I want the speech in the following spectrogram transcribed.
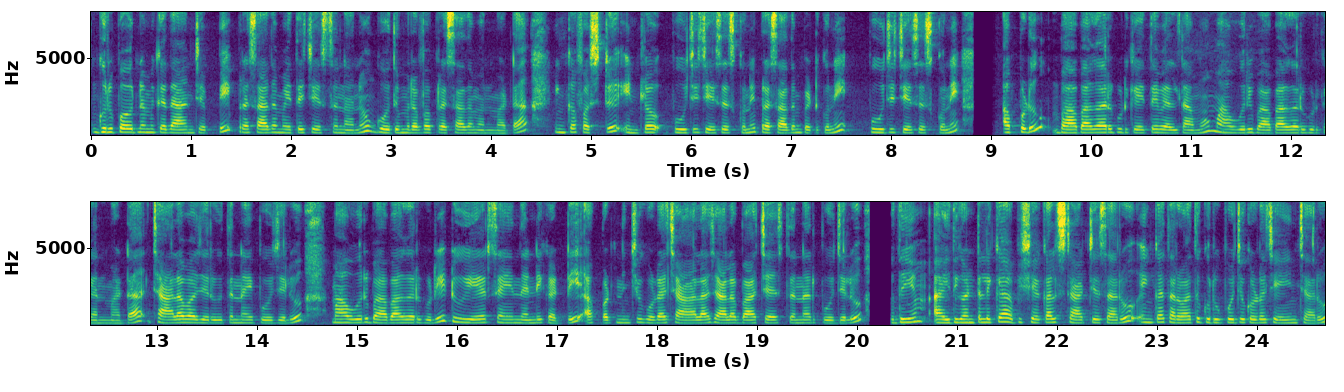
గురు పౌర్ణమి కదా అని చెప్పి ప్రసాదం అయితే చేస్తున్నాను. గోధుమ రవ్వ ప్రసాదం అనమాట ఇంకా ఫస్ట్ ఇంట్లో పూజ చేసేసుకుని ప్రసాదం పెట్టుకుని పూజ చేసేసుకుని అప్పుడు బాబాగారి గుడికి అయితే వెళ్తాము. మా ఊరి బాబాగారి గుడికి అనమాట చాలా బాగా జరుగుతున్నాయి పూజలు. మా ఊరి బాబాగారి గుడి టూ ఇయర్స్ అయిందండి కట్టి. అప్పటి నుంచి కూడా చాలా చాలా బాగా చేస్తున్నారు పూజలు. ఉదయం ఐదు గంటలకే అభిషేకాలు స్టార్ట్ చేశారు. ఇంకా తర్వాత గురు పూజ కూడా చేయించారు.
